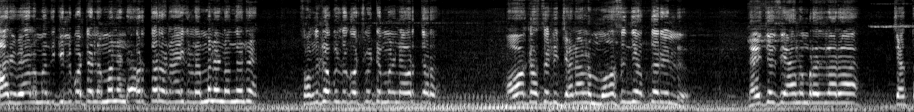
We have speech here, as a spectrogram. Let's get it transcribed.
ఆరు వేల మందికి ఇల్లు పట్టాలి ఇమ్మనండి. ఎవరుతారో నాయకులు ఇమ్మనండి అందరినీ. సొంత డబ్బులతో ఖర్చు పెట్టి ఇమ్మనండి ఎవరుతారు అంటే జనాలను మోసం చేస్తారు వీళ్ళు. దయచేసి యానం ప్రజలారా చెత్త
